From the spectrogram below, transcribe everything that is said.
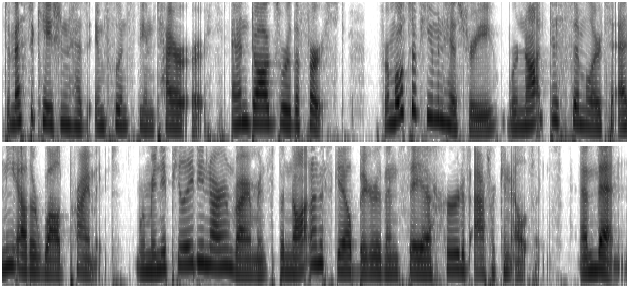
Domestication has influenced the entire Earth, and dogs were the first. For most of human history, we're not dissimilar to any other wild primate. We're manipulating our environments, but not on a scale bigger than, say, a herd of African elephants. And then,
